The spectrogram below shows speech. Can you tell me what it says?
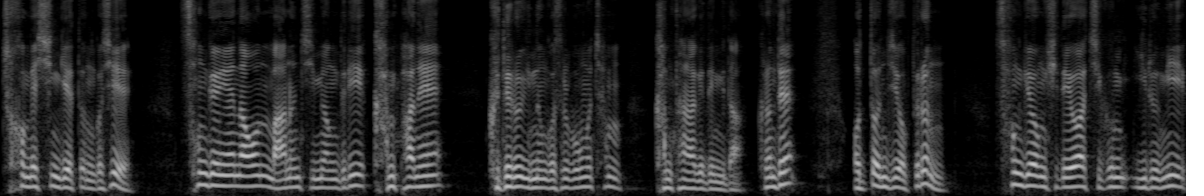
처음에 신기했던 것이 성경에 나온 많은 지명들이 간판에 그대로 있는 것을 보면 참 감탄하게 됩니다. 그런데 어떤 지역들은 성경 시대와 지금 이름이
